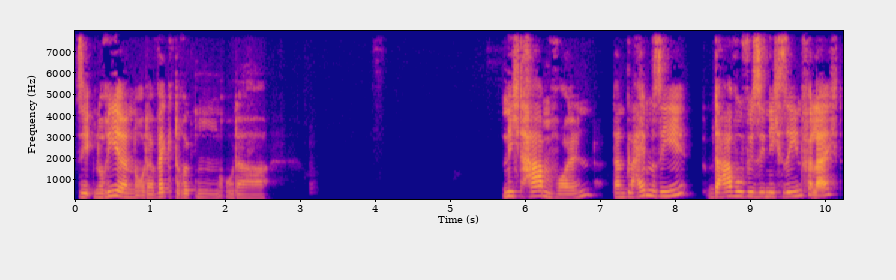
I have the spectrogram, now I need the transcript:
sie ignorieren oder wegdrücken oder nicht haben wollen, dann bleiben sie da, wo wir sie nicht sehen vielleicht,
